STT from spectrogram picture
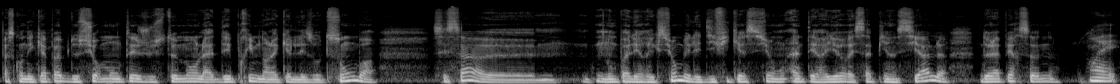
parce qu'on est capable de surmonter justement la déprime dans laquelle les autres sombrent. C'est ça, euh, non pas l'érection, mais l'édification intérieure et sapientiale de la personne ouais.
